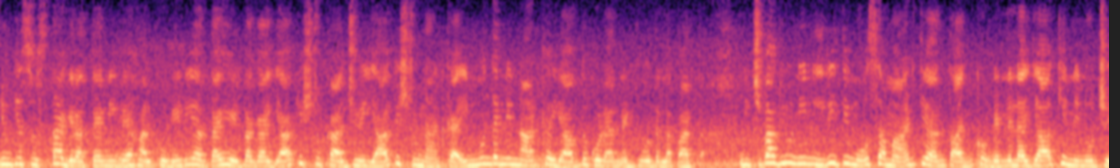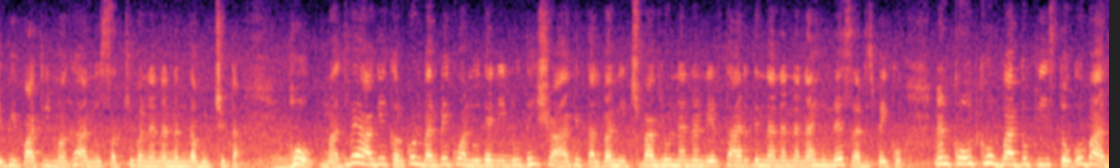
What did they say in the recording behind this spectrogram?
ನಿಮಗೆ ಸುಸ್ತಾಗಿರತ್ತೆ. ನೀವೇ ಹಾಲು ಕುಡೀರಿ ಅಂತ ಹೇಳಿದಾಗ ಯಾಕಿಷ್ಟು ಕಾಳಜಿ, ಯಾಕಿಷ್ಟು ನಾಟಕ ಇನ್ನು ಮುಂದೆ ನಿನ್ನ ನಾಟಕ ಯಾವುದು ಕೂಡ ನಡೆಯುವುದಲ್ಲ ಪಾರ್ಥ. ನಿಜವಾಗ್ಲೂ ನೀನು ಈ ರೀತಿ ಮೋಸ ಮಾಡ್ತೀಯ ಅಂತ ಅನ್ಕೊಂಡಿರ್ಲಿಲ್ಲ. ಯಾಕೆ ನೀನು ಜೆ ಪಿ ಪಾಟೀಲ್ ಮಗ ಅನ್ನೋ ಸತ್ಯವನ್ನ ನನ್ನಿಂದ ಮುಚ್ಚಿಟ್ಟ? ಹೋ, ಮದುವೆ ಆಗಿ ಕರ್ಕೊಂಡು ಬರಬೇಕು ಅನ್ನೋದೇ ನಿನ್ನ ಉದ್ದೇಶ ಆಗಿತ್ತಲ್ವಾ? ನಿಜವಾಗ್ಲೂ ನನ್ನ ನಿರ್ಧಾರದಿಂದ ನನ್ನನ್ನು ಹಿಂದೆ ಸರಿಸಬೇಕು. ನಾನು ಕೋರ್ಟ್ಗೆ ಹೋಗಬಾರ್ದು ಕೇಸ್ ತಗೋಬಾರ್ದು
